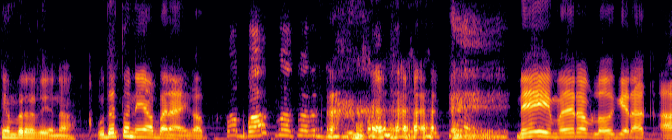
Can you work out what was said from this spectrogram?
टेम्पररी है ना उधर तो नहीं आप बनाएगा आप अब बात बात पर नहीं मेरा ब्लॉग है ना ആ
